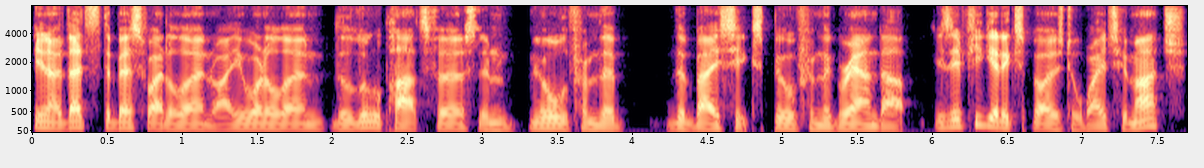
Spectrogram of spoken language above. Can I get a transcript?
you know that's the best way to learn, right? You want to learn the little parts first and build from the the basics, build from the ground up. Is if you get exposed to way too much,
